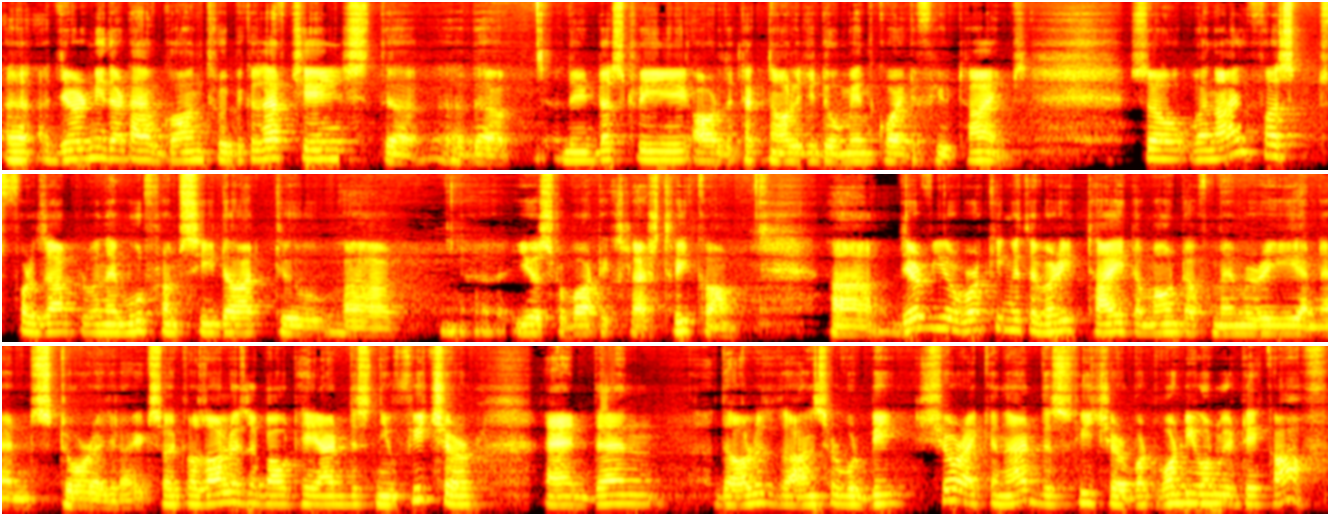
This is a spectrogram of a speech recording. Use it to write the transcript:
a journey that I've gone through because I've changed the uh, the the industry or the technology domain quite a few times. So when I first, for example, when I moved from CDOT to uh, US Robotics slash 3Com, uh, there we are working with a very tight amount of memory and, and storage, right? So it was always about, hey, add this new feature, and then the always the answer would be sure i can add this feature but what do you want me to take off?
